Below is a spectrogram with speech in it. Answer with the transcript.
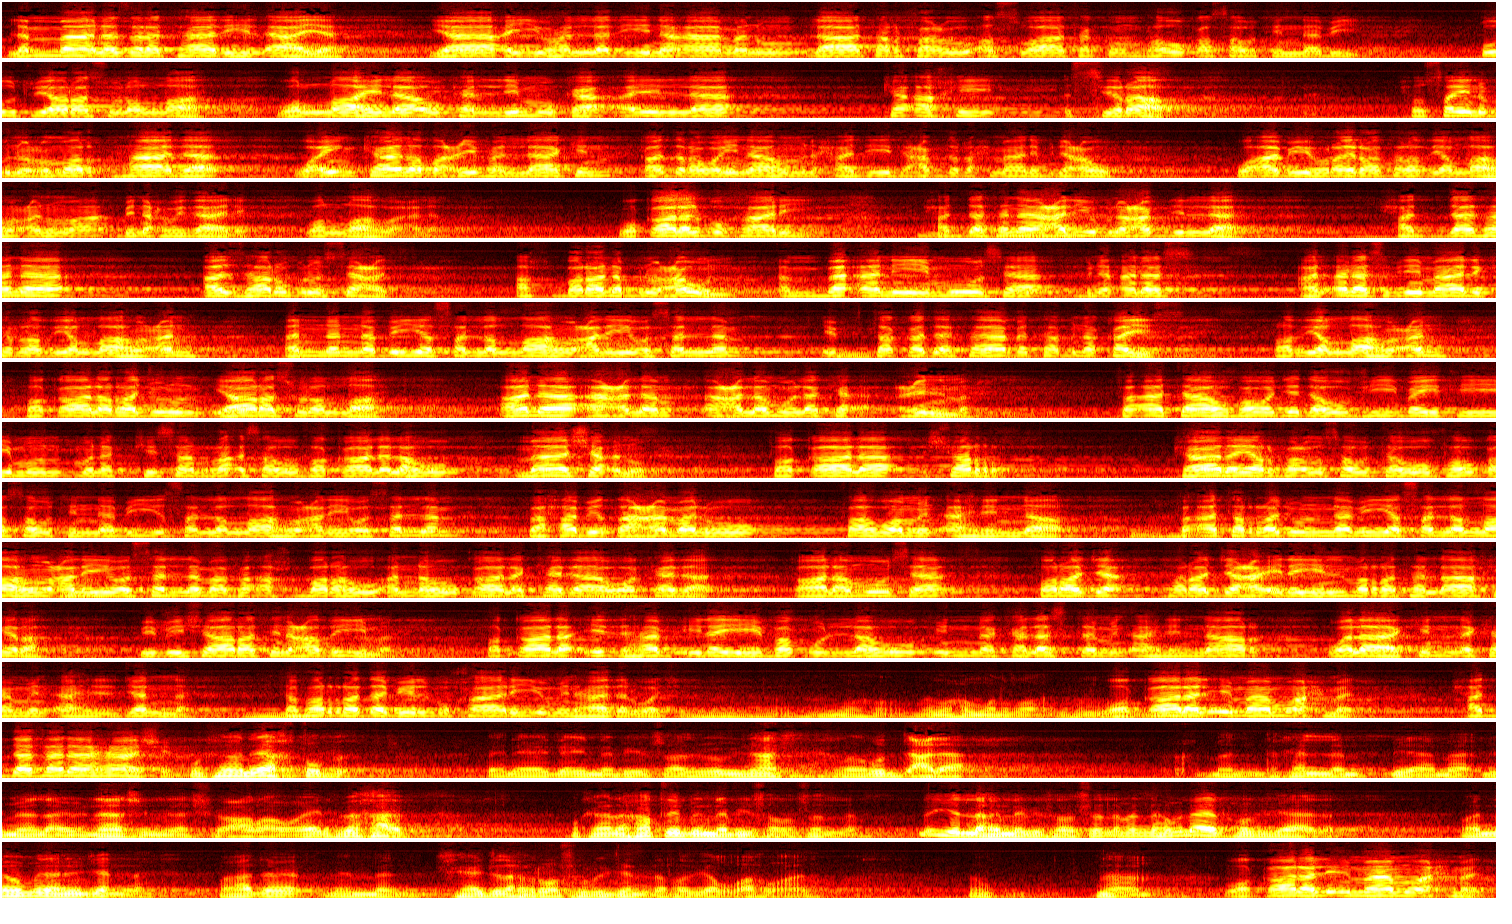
لما نزلت هذه الآية يا أيها الذين آمنوا لا ترفعوا أصواتكم فوق صوت النبي. قلت يا رسول الله والله لا أكلمك إلا كأخي السرار. حسين بن عمر هذا وإن كان ضعيفا لكن قد رويناه من حديث عبد الرحمن بن عوف وأبي هريرة رضي الله عنهما بنحو ذلك. والله أعلم. وقال البخاري حدثنا علي بن عبد الله حدثنا أزهر بن سعد أخبرنا ابن عون أنبأني موسى بن أنس عن أنس بن مالك رضي الله عنه أن النبي صلى الله عليه وسلم افتقد ثابت بن قيس رضي الله عنه فقال رجل يا رسول الله أنا أعلم أعلم لك علمه. فأتاه فوجده في بيته منكسا رأسه فقال له ما شأنك؟ فقال شر. كان يرفع صوته فوق صوت النبي صلى الله عليه وسلم فحبط عمله فهو من أهل النار. فأتى الرجل النبي صلى الله عليه وسلم فأخبره أنه قال كذا وكذا. قال موسى فرجع, فرجع إليه المرة الآخرة ببشارة عظيمة. فقال اذهب إليه فقل له إنك لست من أهل النار ولكنك من أهل الجنة. تفرد به البخاري من هذا الوجه. وقال الإمام أحمد حدثنا هاشم. وكان يخطب بين يدي النبي صلى الله عليه وسلم ويناصح ويرد على من تكلم بما لا يناسب من الشعراء وغيره فخاف. وكان خطيب النبي صلى الله عليه وسلم. بين له النبي صلى الله عليه وسلم أنه لا يدخل في هذا وأنه من أهل الجنة. وهذا ممن شهد له الرسول بالجنة رضي الله عنه. نعم. وقال الإمام أحمد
